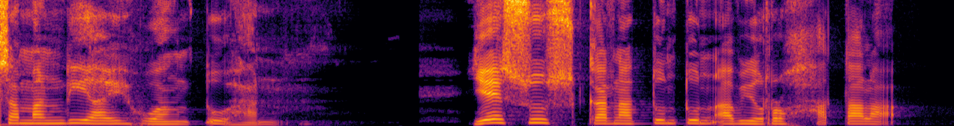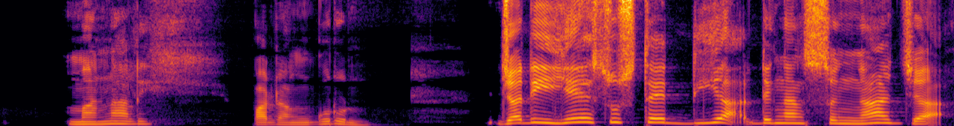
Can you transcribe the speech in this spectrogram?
Samandiai huang Tuhan. Yesus karena tuntun abi roh hatala manalih padang gurun. Jadi Yesus te dia dengan sengaja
